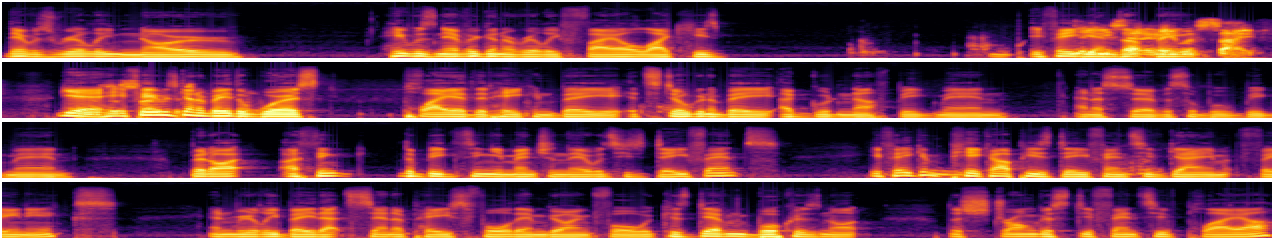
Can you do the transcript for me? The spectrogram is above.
there was really no. He was never going to really fail. Like he's. If he Yeah, ends up being. he was safe. yeah, was if he was going to be the worst player that he can be, it's still going to be a good enough big man and a serviceable big man. But I, I think the big thing you mentioned there was his defense. if he can pick up his defensive game at Phoenix and really be that centerpiece for them going forward, because Devin Booker's not the strongest defensive player.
